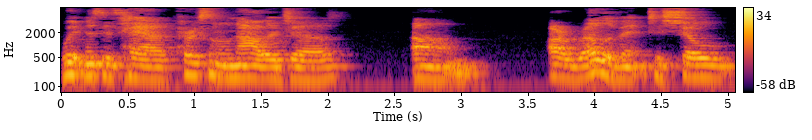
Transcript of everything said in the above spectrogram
witnesses have personal knowledge of um, are relevant to show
